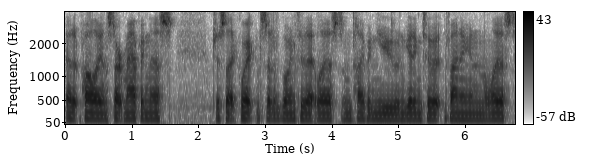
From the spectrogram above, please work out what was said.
edit poly and start mapping this just that quick instead of going through that list and typing U and getting to it and finding it in the list.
